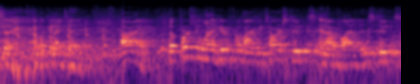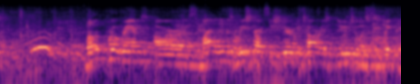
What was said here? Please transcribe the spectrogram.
So what can I tell you? All right, but first we want to hear from our guitar students and our violin students. Both programs are, violin is a restart this year, guitar is new to us completely.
